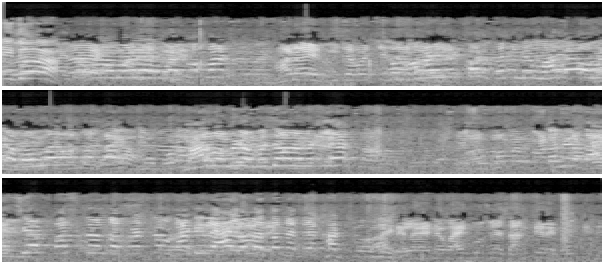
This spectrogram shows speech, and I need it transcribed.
લીધો. મારવા મળ્યો મજા આવે એટલે. પર્સનલ તો પર્સનલ ગાડી લે હાલ હવે તમે દેખાડશો અમે. પેલા એને વાગ્યું છે શાંતિ રે મૂકી દે.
